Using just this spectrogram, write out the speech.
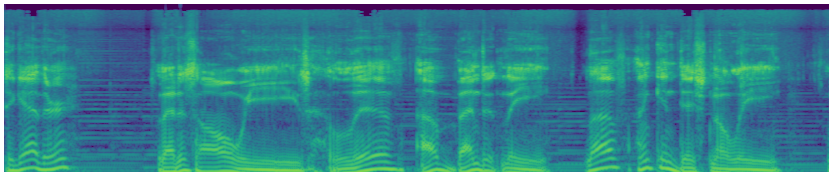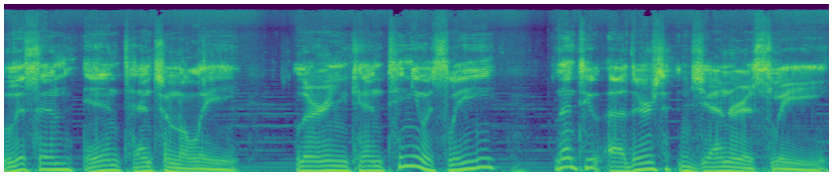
together, let us always live abundantly, love unconditionally, listen intentionally, learn continuously, lend to others generously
